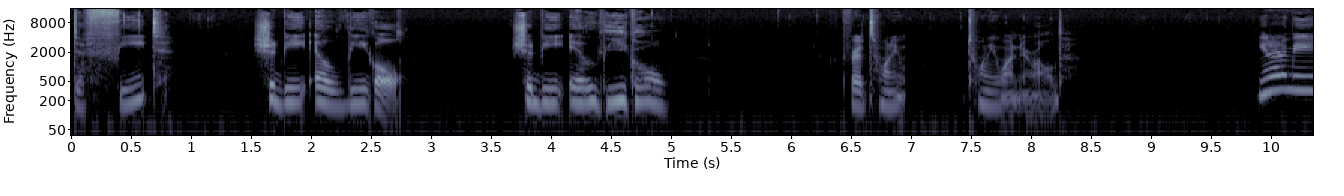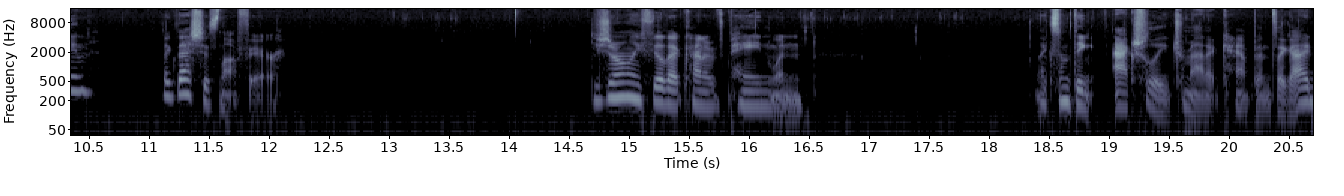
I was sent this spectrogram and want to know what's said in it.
defeat should be illegal should be illegal for a 20, 21 year old. You know what I mean? Like, that's just not fair. You should only feel that kind of pain when, like, something actually traumatic happens. Like, I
